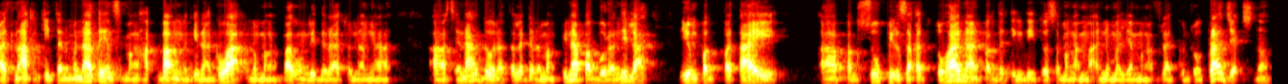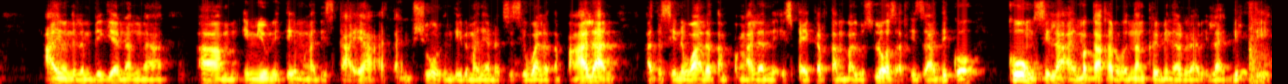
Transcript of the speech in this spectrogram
At nakikita naman natin sa mga hakbang na ginagawa ng mga bagong liderato ng ah, ah, Senado na talaga namang pinapaboran nila yung pagpatay, ah, pagsupil sa katotohanan pagdating dito sa mga maanumalyang mga flood control projects. No? Ayaw nilang bigyan ng ah, um, immunity ang mga diskaya at I'm sure hindi naman yan nagsisiwalat ng pangalan at siniwalat ang pangalan ni Speaker Tambaluslos at Izadico kung sila ay magkakaroon ng criminal liability.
